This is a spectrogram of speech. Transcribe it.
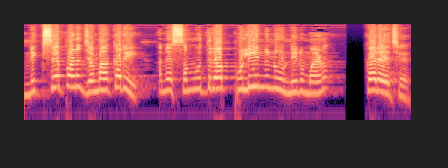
નિક્ષેપણ જમા કરી અને સમુદ્ર પુલિનનું નિર્માણ કરે છે.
